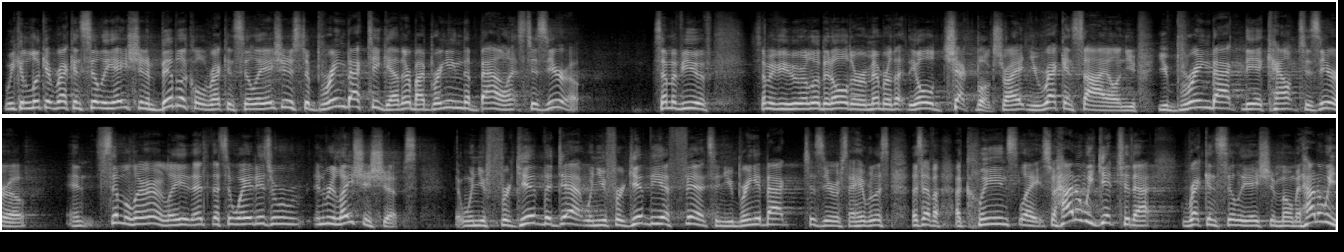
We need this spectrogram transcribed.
we can look at reconciliation and biblical reconciliation is to bring back together by bringing the balance to zero. Some of you have some of you who are a little bit older remember the old checkbooks, right? And you reconcile and you, you bring back the account to zero. And similarly, that, that's the way it is in relationships. That when you forgive the debt, when you forgive the offense and you bring it back to zero, say, hey, well, let's, let's have a, a clean slate. So, how do we get to that reconciliation moment? How do, we,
